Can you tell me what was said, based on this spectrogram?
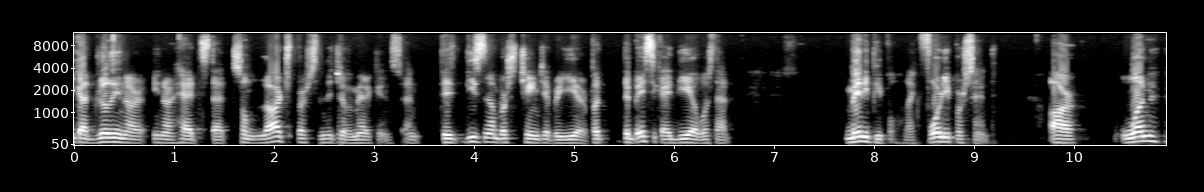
it got drilled in our in our heads that some large percentage of Americans, and th- these numbers change every year, but the basic idea was that many people, like forty percent, are one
